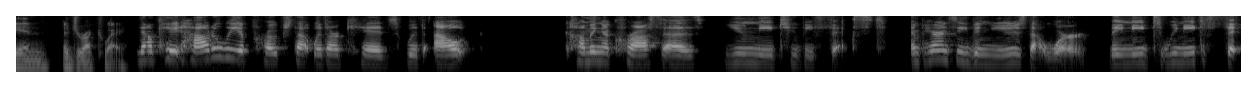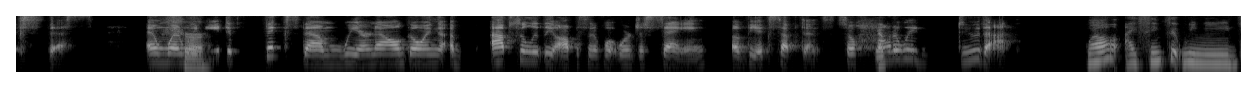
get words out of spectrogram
in a direct way now kate how do we approach that with our kids without coming across as you need to be fixed and parents even use that word they need to we need to fix this and when sure. we need to fix them, we are now going absolutely opposite of what we're just saying of the acceptance. So, how yep. do we do that? Well, I think that we need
